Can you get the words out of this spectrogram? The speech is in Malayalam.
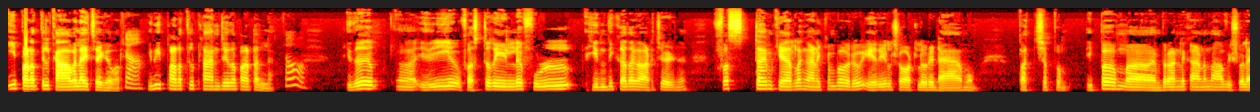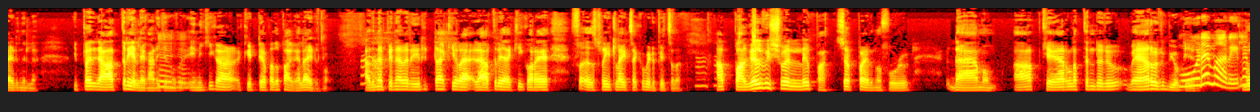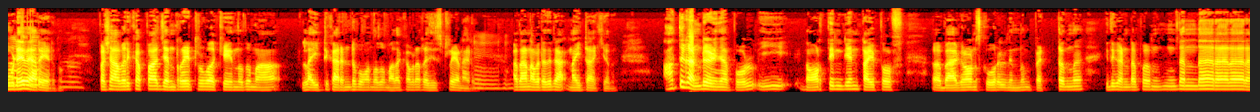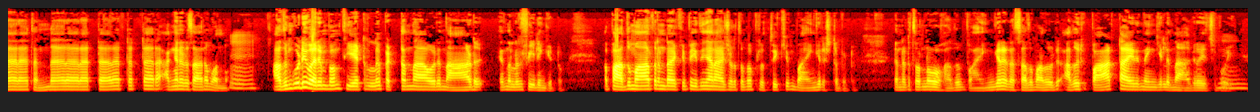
ഈ പടത്തിൽ കാവലായി ചേകവർ ഇത് ഈ പടത്തിൽ പ്ലാൻ ചെയ്ത പാട്ടല്ല. ഇത് ഈ ഫസ്റ്റ് റീലിൽ ഫുൾ ഹിന്ദി കഥ കാണിച്ചു കഴിഞ്ഞ് ഫസ്റ്റ് ടൈം കേരളം കാണിക്കുമ്പോൾ ഒരു ഏരിയൽ ഷോട്ടിൽ ഒരു ഡാമും പച്ചപ്പും ഇപ്പം എംബ്രാനിൽ കാണുന്ന ആ വിഷ്വൽ ആയിരുന്നില്ല. ഇപ്പം രാത്രിയല്ലേ കാണിക്കുന്നത്. എനിക്ക് കിട്ടിയപ്പോൾ അത് പകലായിരുന്നു. അതിനെ പിന്നെ അവർ ഇരുട്ടാക്കി രാത്രിയാക്കി കുറേ സ്ട്രീറ്റ് ലൈറ്റ്സ് ഒക്കെ പിടിപ്പിച്ചത്. ആ പകൽ വിഷ്വലിൽ പച്ചപ്പായിരുന്നു ഫുൾ ഡാമും ആ കേരളത്തിന്റെ ഒരു വേറൊരു ബ്യൂട്ടി മൂടെ വേറെയായിരുന്നു. പക്ഷെ അവർക്ക് അപ്പൊ ആ ജനറേറ്റർ വർക്ക് ചെയ്യുന്നതും ആ ലൈറ്റ് കറണ്ട് പോകുന്നതും അതൊക്കെ അവിടെ രജിസ്റ്റർ ചെയ്യണമായിരുന്നു. അതാണ് അവരത് നൈറ്റ് ആക്കിയത്. അത് കണ്ടു കഴിഞ്ഞപ്പോൾ ഈ north Indian type of background സ്കോറിൽ നിന്നും പെട്ടെന്ന് ഇത് കണ്ടപ്പം അങ്ങനെ ഒരു സാധനം വന്നു. അതും കൂടി വരുമ്പം തിയേറ്ററിൽ പെട്ടെന്ന് ആ ഒരു നാട് എന്നുള്ളൊരു ഫീലിംഗ് കിട്ടും. അപ്പോൾ അത് മാത്രം ഉണ്ടാക്കിയപ്പോൾ ഇത് ഞാൻ അയച്ചു കൊടുത്തപ്പോൾ പൃഥ്വിക്കും ഭയങ്കര ഇഷ്ടപ്പെട്ടു. എന്റെ അടുത്ത് പറഞ്ഞു ഓ അത് ഭയങ്കര രസം. അതും അതൊരു അതൊരു പാട്ടായിരുന്നെങ്കിൽ എന്ന് ആഗ്രഹിച്ചു പോയി.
